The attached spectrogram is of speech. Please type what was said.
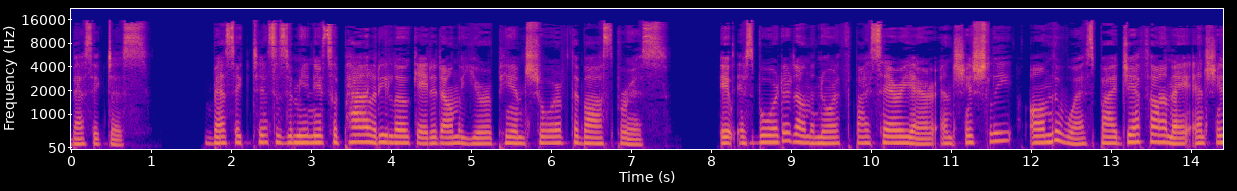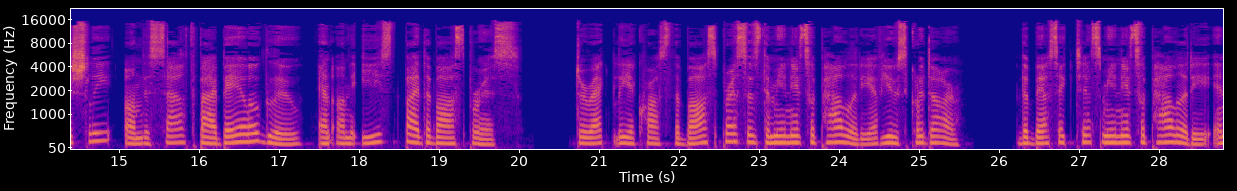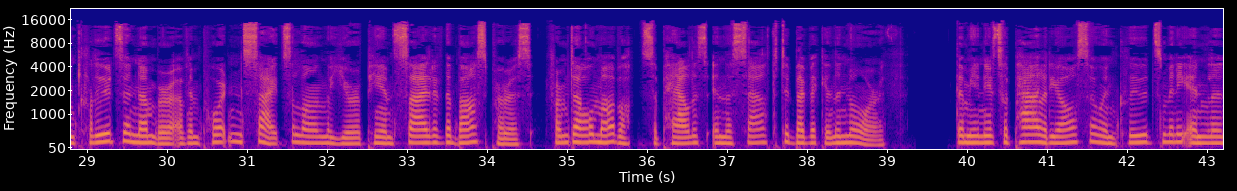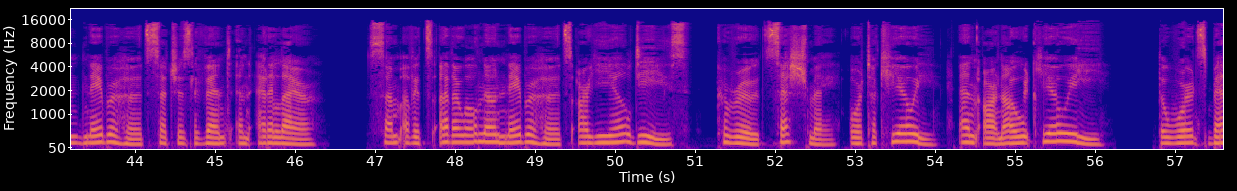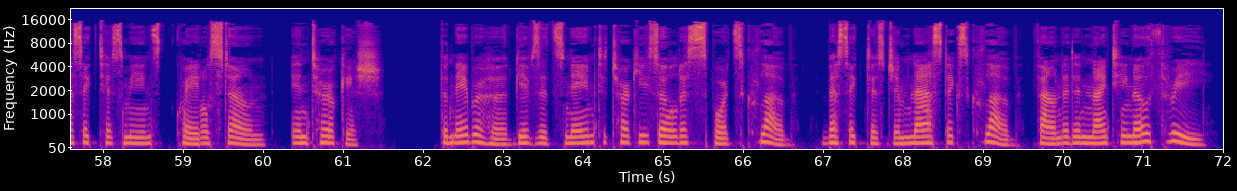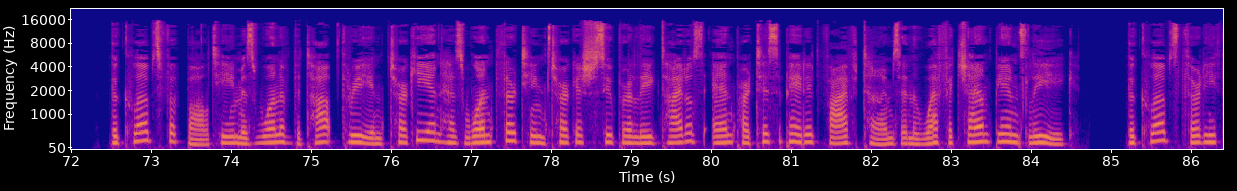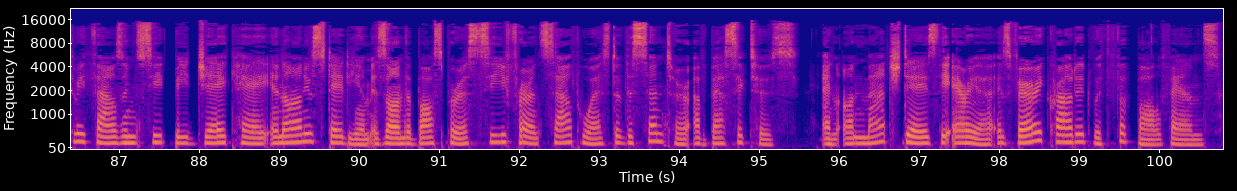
Besiktas. Besiktas is a municipality located on the European shore of the Bosporus. It is bordered on the north by Sarıyer and Şişli, on the west by Cephane and Şişli, on the south by Beyoğlu, and on the east by the Bosporus. Directly across the Bosporus is the municipality of Üsküdar. The Besiktas municipality includes a number of important sites along the European side of the Bosporus, from Dolmabahce Palace in the south to Bebek in the north. The municipality also includes many inland neighborhoods such as Levent and Etiler. Some of its other well-known neighborhoods are Yildiz, Kuruçeşme, or Ortaköy, and Arnavutköy. The words Besiktas means cradle stone in Turkish. The neighborhood gives its name to Turkey's oldest sports club, Besiktas Gymnastics Club, founded in 1903. The club's football team is one of the top three in Turkey and has won 13 Turkish Super League titles and participated five times in the UEFA Champions League. The club's 33,000-seat BJK İnönü Stadium is on the Bosporus seafront southwest of the center of Besiktas, and on match days the area is very crowded with football fans.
